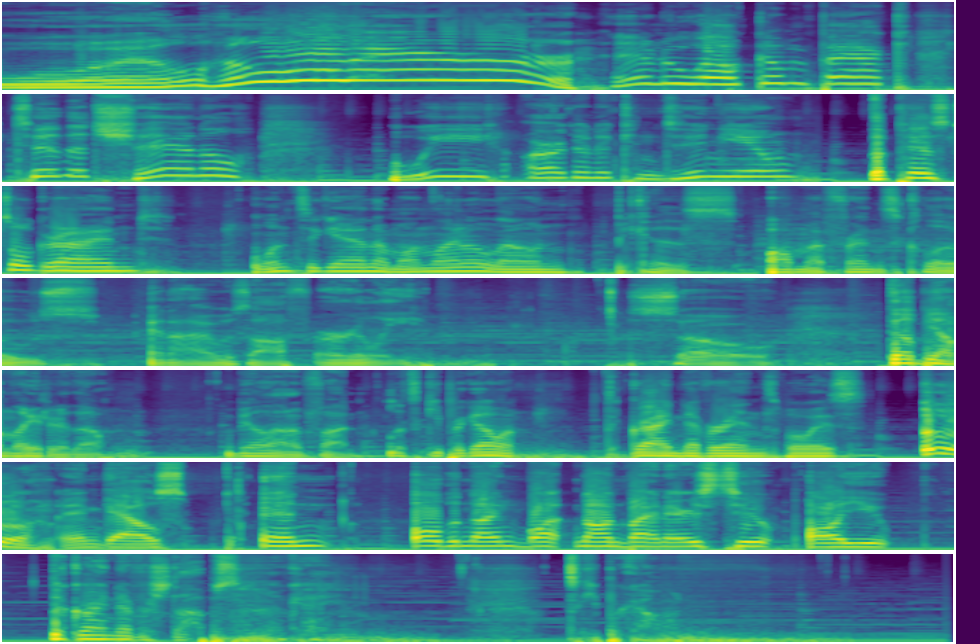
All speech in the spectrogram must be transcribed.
Well, hello there, and welcome back to the channel. We are going to continue the pistol grind. Once again, I'm online alone because all my friends close and I was off early. So, they'll be on later though. It'll be a lot of fun. Let's keep her going. The grind never ends, boys. Ugh, and gals, and all the nine non-binaries too. All you the grind never stops. Okay. Let's keep her going.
